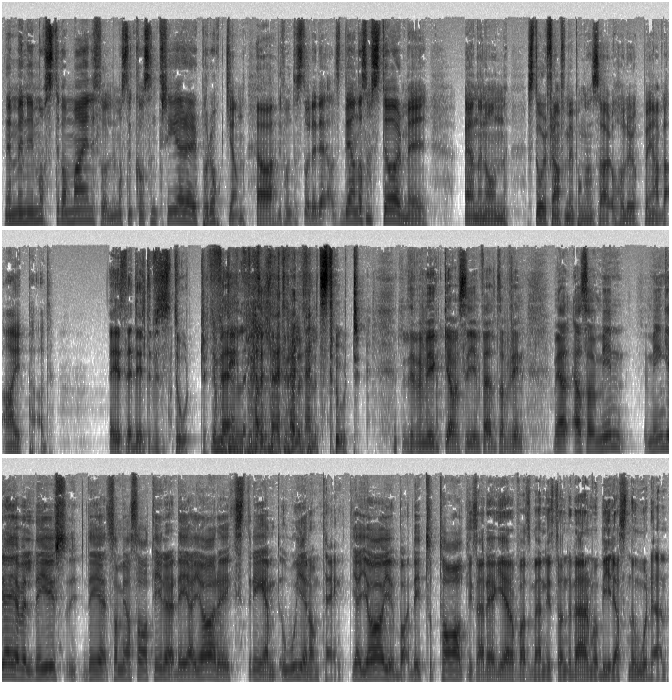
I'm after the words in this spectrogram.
nej, men ni måste vara mindful, ni måste koncentrera er på rocken. Det får inte stå det. Det, alltså, det enda som stör mig är när någon står framför mig på en konsert och håller upp en jävla iPad. Just det, det är lite för stort Ja, men det är väldigt, väldigt, väldigt stort. lite för mycket av synfält som försvinner. Men jag, alltså min, min grej är väl, det är ju det som jag sa tidigare, det jag gör är extremt ogenomtänkt. Jag gör ju bara, det är totalt liksom, jag reagerar på vad som händer i stunden, där är en mobil, jag snor den.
